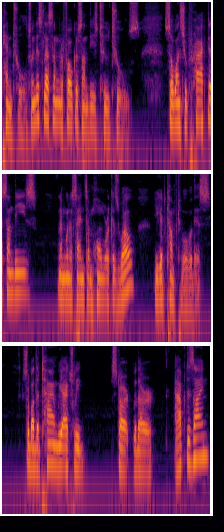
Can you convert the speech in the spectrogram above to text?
pen tool. So in this lesson, I'm going to focus on these two tools. So once you practice on these, and I'm going to assign some homework as well, you get comfortable with this. So by the time we actually start with our app design,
